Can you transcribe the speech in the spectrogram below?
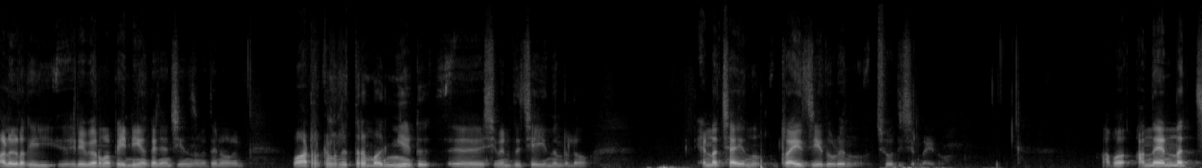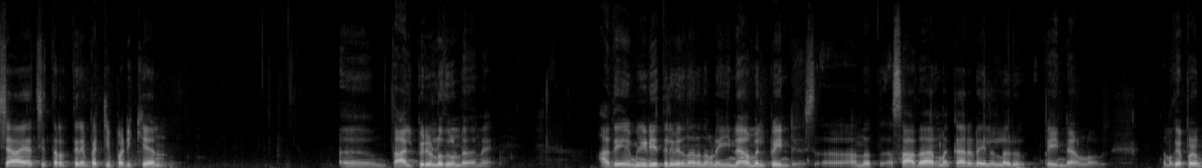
ആളുകളൊക്കെ ഈ രവിവർമ്മ പെയിന്റിംഗ് ഒക്കെ ഞാൻ ചെയ്യുന്ന സമയത്ത് പറയും വാട്ടർ കളർ ഇത്ര ഭംഗിയായിട്ട് ശിവനത് ചെയ്യുന്നുണ്ടല്ലോ. എണ്ണച്ചായ ഒന്ന് ട്രൈ ചെയ്തുകൂടെ എന്ന് ചോദിച്ചിട്ടുണ്ടായിരുന്നു. അപ്പോൾ അന്ന് എണ്ണച്ചായ ചിത്രത്തിനെ പറ്റി പഠിക്കാൻ താല്പര്യമുള്ളത് കൊണ്ട് തന്നെ അതേ മീഡിയത്തിൽ വരുന്നതാണ് നമ്മുടെ ഇനാമൽ പെയിന്റ് അന്ന് സാധാരണക്കാരുടെ ഇടയിലുള്ള ഒരു പെയിന്റാണല്ലോ അത്. നമുക്ക് എപ്പോഴും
